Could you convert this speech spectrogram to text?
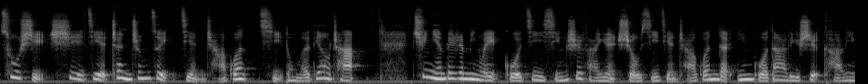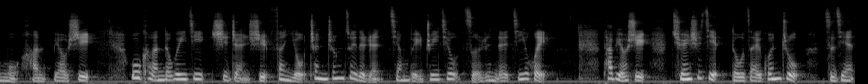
促使世界战争罪检察官启动了调查。去年被任命为国际刑事法院首席检察官的英国大律师卡利姆汉表示，乌克兰的危机是展示犯有战争罪的人将被追究责任的机会。他表示，全世界都在关注。此前，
